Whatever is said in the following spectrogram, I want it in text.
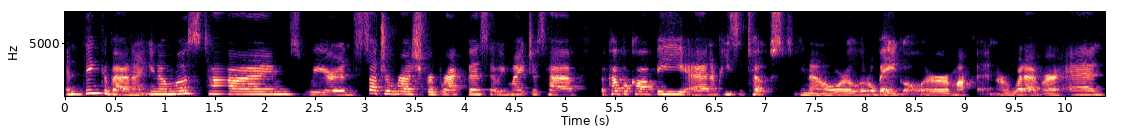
and think about it. You know, most times we are in such a rush for breakfast that we might just have a cup of coffee and a piece of toast, you know, or a little bagel or a muffin or whatever. And,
